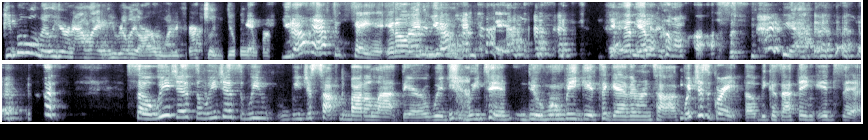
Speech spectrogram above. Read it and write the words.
People will know you're an ally if you really are one, if you're actually doing the work. You don't have to say it. It'll, it, you don't have to say it. it it'll come across. Yeah. so we just we just we we just talked about a lot there which yeah. we tend to do when we get together and talk which is great though because i think it's a,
